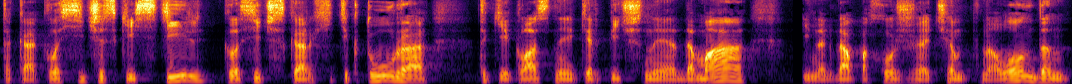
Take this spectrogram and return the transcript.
такая классический стиль, классическая архитектура, такие классные кирпичные дома, иногда похожие чем-то на Лондон.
